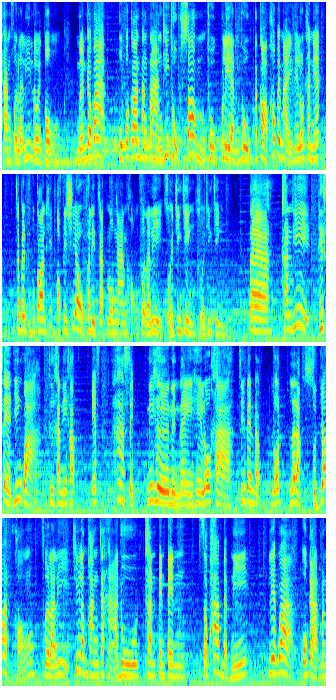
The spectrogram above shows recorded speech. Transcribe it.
ทาง Ferrari โดยตรง เหมือนกับว่าอุปกรณ์ต่างๆ ที่ถูกซ่อม ถูกเปลี่ยน ถูกประกอบเข้าไปใหม่ในรถคันนี้จะเป็นอุปกรณ์ที่ Official ผลิตจากโรงงานของ Ferrari สวยจริง ๆ สวยจริง ๆ แต่คันที่พิเศษยิ่งกว่าคือคันนี้ครับ F50 นี่คือหนึ่งใน Halo Car ที่เป็นแบบรถระดับสุดยอดของ Ferrari ที่ลำพังจะหาดูคันเป็นๆ สภาพแบบนี้ เรียกว่าโอกาสมัน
